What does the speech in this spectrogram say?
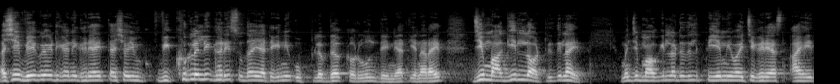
अशी वेगवेगळ्या ठिकाणी घरे आहेत त्याशिवाय विखुरलेली घरीसुद्धा या ठिकाणी उपलब्ध करून देण्यात येणार आहेत जी मागील लॉटरीतील आहेत. म्हणजे मागील लॉटरीतील पी एम ई वायची घरे अस आहेत.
